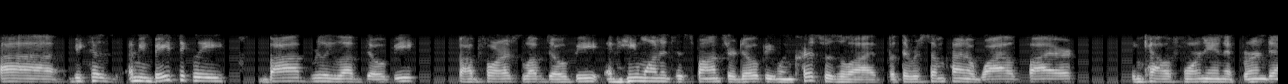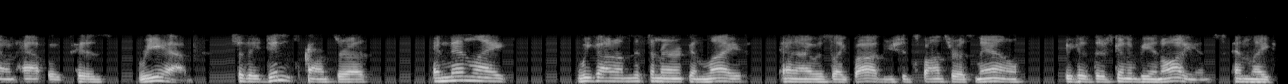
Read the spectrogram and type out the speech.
uh, because I mean basically Bob really loved Dopey. Bob Forrest loved Dopey, and he wanted to sponsor Dopey when Chris was alive, but there was some kind of wildfire in California, and it burned down half of his rehab. So they didn't sponsor us. And then like we got on This American Life, and I was like, Bob, you should sponsor us now because there's going to be an audience. And like,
